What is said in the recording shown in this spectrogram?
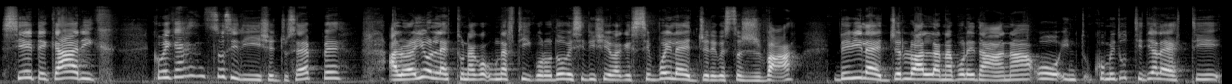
Siete carichi? Come cazzo si dice Giuseppe? Allora, io ho letto una un articolo dove si diceva che se vuoi leggere questo schwa, devi leggerlo alla napoletana o in come tutti i dialetti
